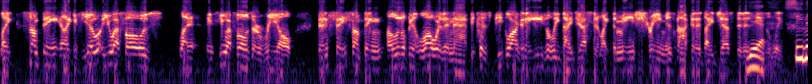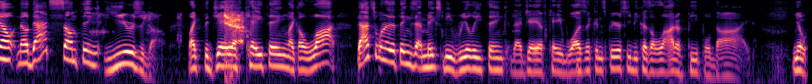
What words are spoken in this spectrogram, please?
like something like if UFOs like if UFOs are real, then say something a little bit lower than that because people aren't going to easily digest it. Like the mainstream is not going to digest it as Yeah. easily. See now, now that's something years ago, like the JFK thing. Like a lot. That's one of the things that makes me really think that JFK was a conspiracy because a lot of people died. You know,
